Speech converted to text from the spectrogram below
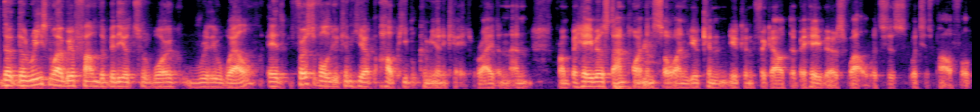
the the reason why we found the video to work really well is first of all you can hear how people communicate, right? And and from behavioral standpoint and so on, you can you can figure out the behavior as well, which is which is powerful.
